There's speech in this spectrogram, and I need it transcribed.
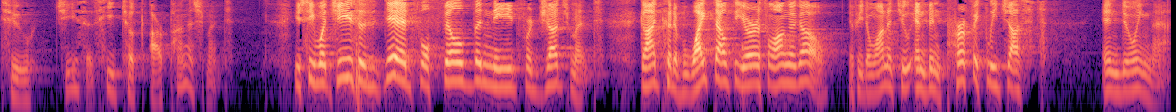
to Jesus. He took our punishment. You see, what Jesus did fulfilled the need for judgment. God could have wiped out the earth long ago if he'd wanted to and been perfectly just in doing that.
